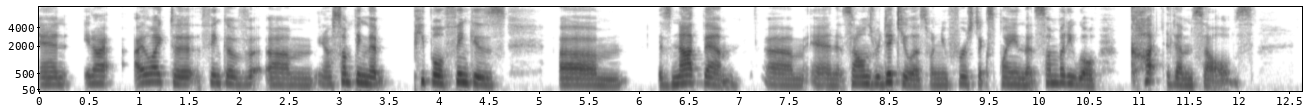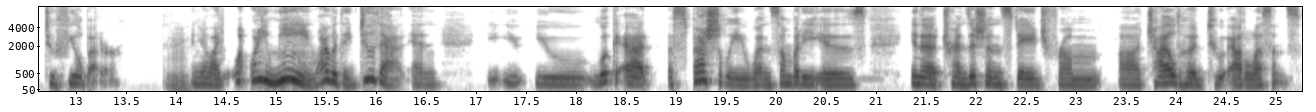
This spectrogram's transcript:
And you know, I, I like to think of um, you know something that people think is um, is not them um, and it sounds ridiculous when you first explain that somebody will cut themselves to feel better. Mm. And you're like, what, what do you mean? Why would they do that? And you you look at especially when somebody is in a transition stage from uh, childhood to adolescence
